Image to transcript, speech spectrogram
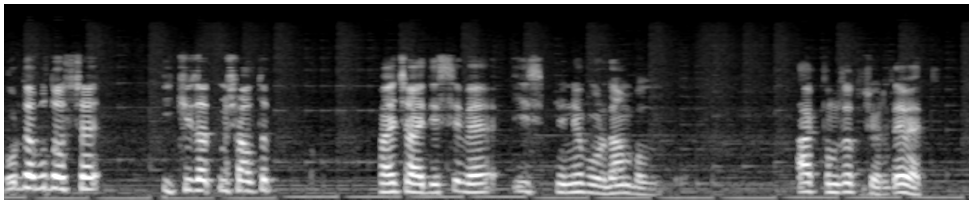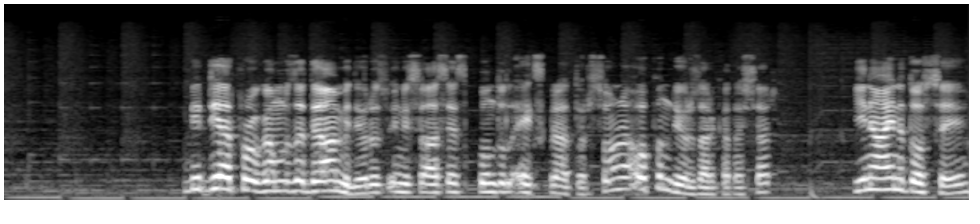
Burada bu dosya 266 patch ID'si ve ismini buradan bulduk aklımıza tutuyoruz. Evet. Bir diğer programımıza devam ediyoruz. Unisys Access Bundle Explorator. Sonra Open diyoruz arkadaşlar. Yine aynı dosyayı.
